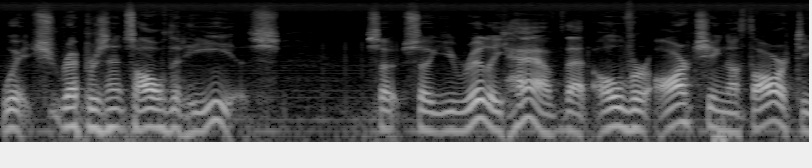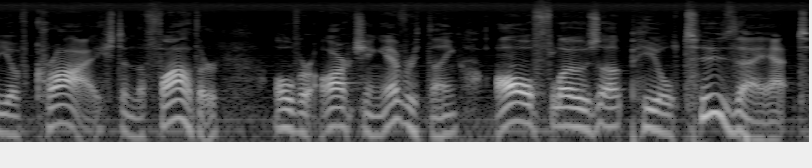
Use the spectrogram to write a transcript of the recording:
which represents all that he is. So, so you really have that overarching authority of Christ and the Father overarching everything, all flows uphill to that.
